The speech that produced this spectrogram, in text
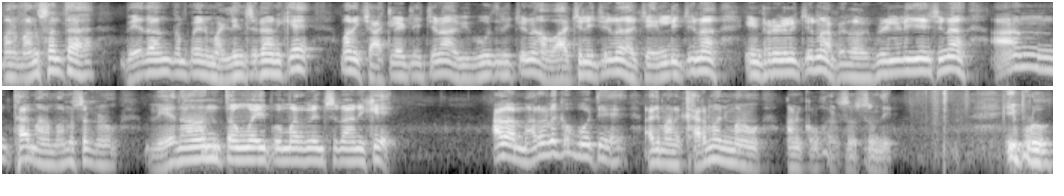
మన మనసంతా వేదాంతం పైన మళ్ళించడానికే మనకి చాక్లెట్లు ఇచ్చినా విభూతులు ఇచ్చినా వాచ్లు ఇచ్చినా చైన్లు ఇచ్చినా ఇంటర్వ్యూలు ఇచ్చినా పిల్లలకు పెళ్ళిళ్ళు చేసినా అంతా మన మనసులను వేదాంతం వైపు మరలించడానికే. అలా మరలకపోతే అది మన కర్మని మనం అనుకోవాల్సి వస్తుంది. ఇప్పుడు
